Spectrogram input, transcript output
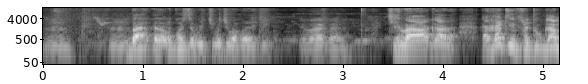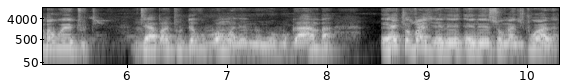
Mm. Mm. baagala mukozese buli kimu kibakola ki? Tebaagala. kyebaagala. Kakati ffe tugamba bwe tuti nti abantu dde ku buwangwa nennono obugamba era kyova eno ensonga ngitwala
